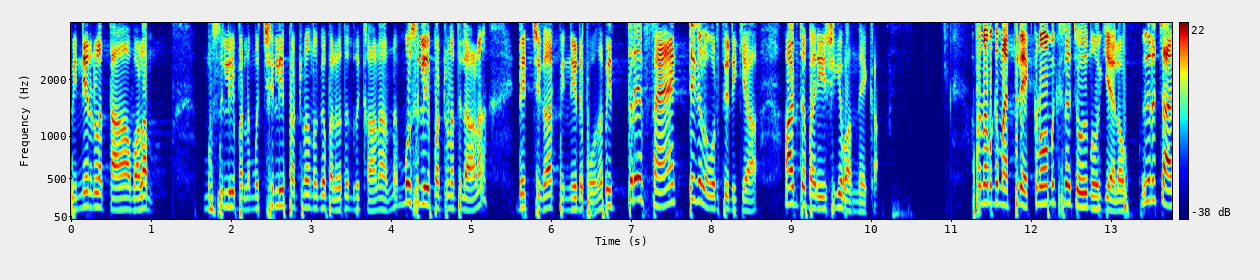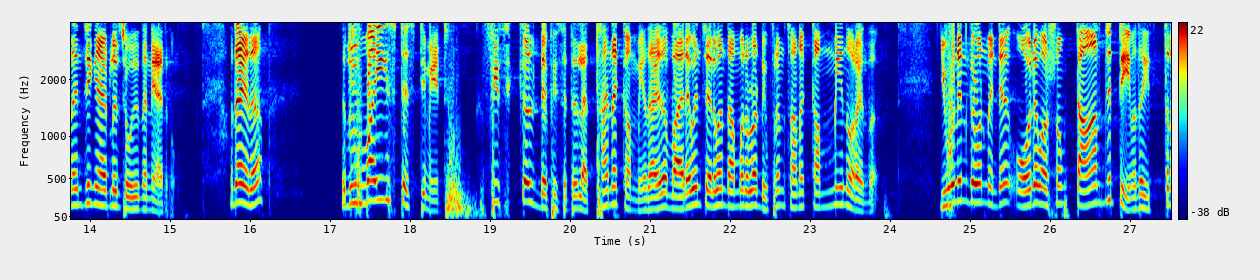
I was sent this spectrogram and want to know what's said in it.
പിന്നീടുള്ള താവളം മുസ്ലി പട്ടണം മുച്ചിലി പട്ടണം എന്നൊക്കെ പലയിടത്തും കാണാറുണ്ട്. മുസ്ലി പട്ടണത്തിലാണ് ഡച്ചുകാർ പിന്നീട് പോകുന്നത്. അപ്പോൾ ഇത്രയും ഫാക്റ്റുകൾ ഓർത്തിരിക്കുക. അടുത്ത പരീക്ഷയ്ക്ക് വന്നേക്കാം. അപ്പോൾ നമുക്ക് മറ്റൊരു എക്കണോമിക്സിലെ ചോദ്യം നോക്കിയാലോ? ഇതൊരു ചലഞ്ചിങ് ആയിട്ടുള്ളൊരു ചോദ്യം തന്നെയായിരുന്നു. അതായത് റിവൈസ്ഡ് എസ്റ്റിമേറ്റ് ഫിസിക്കൽ ഡെഫിസിറ്റ് അല്ലെ ധനക്കമ്മി അതായത് വരവും ചെലവും തമ്മിലുള്ള ഡിഫറൻസ് ആണ് കമ്മി എന്ന് പറയുന്നത്. യൂണിയൻ ഗവൺമെന്റ് ഓരോ വർഷവും ടാർജറ്റ് ചെയ്യും. അത് ഇത്ര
